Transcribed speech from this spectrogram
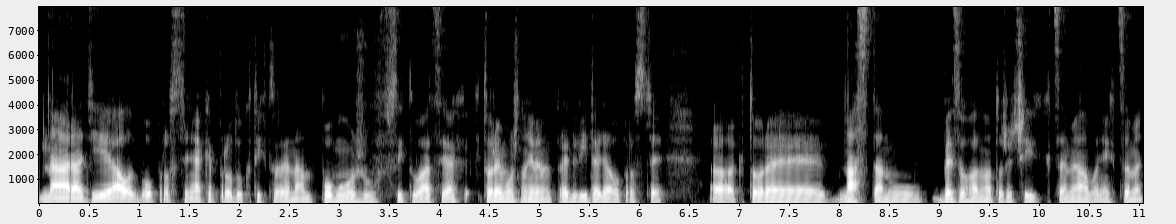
náradie alebo proste nejaké produkty, ktoré nám pomôžu v situáciách, ktoré možno nevieme predvídať alebo proste eh, ktoré nastanú bez ohľadu na to, že či chceme alebo nechceme.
